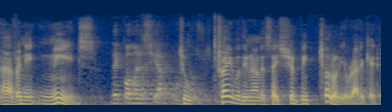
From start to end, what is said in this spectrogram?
have any needs to trade with the United States should be totally eradicated.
